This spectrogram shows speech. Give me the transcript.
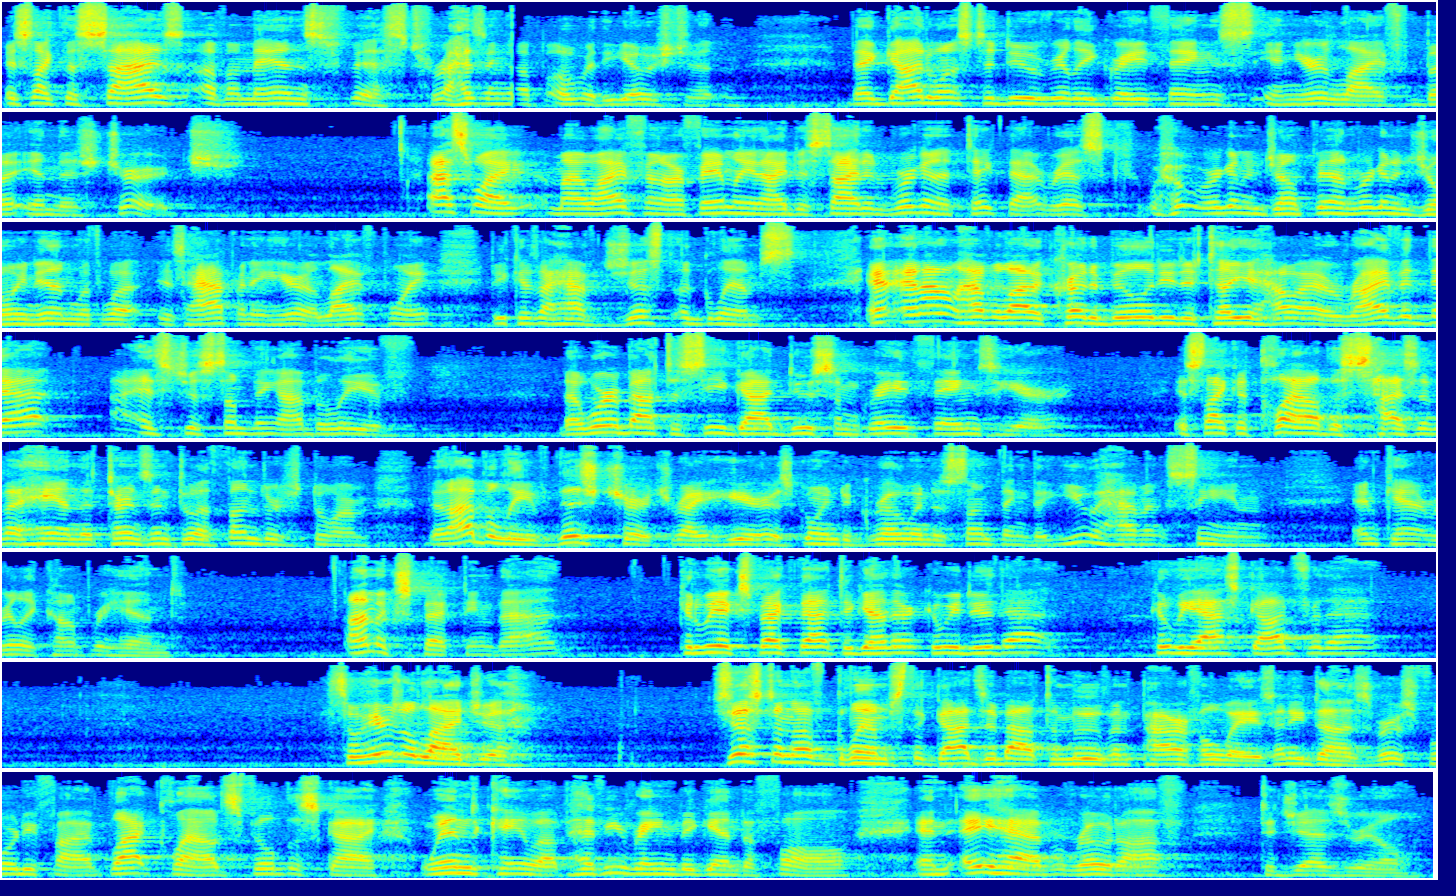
It's like the size of a man's fist rising up over the ocean. That God wants to do really great things in your life, but in this church. That's why my wife and our family and I decided we're going to take that risk. We're going to jump in. We're going to join in with what is happening here at Life Point because I have just a glimpse. And, and I don't have a lot of credibility to tell you how I arrive at that. It's just something I believe that we're about to see God do some great things here. It's like a cloud the size of a hand that turns into a thunderstorm. That I believe this church right here is going to grow into something that you haven't seen and can't really comprehend. I'm expecting that. Could we expect that together? Could we do that? Could we ask God for that? So here's Elijah. Just enough glimpse that God's about to move in powerful ways, and he does. Verse 45 Black clouds filled the sky, wind came up, heavy rain began to fall, and Ahab rode off to Jezreel.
